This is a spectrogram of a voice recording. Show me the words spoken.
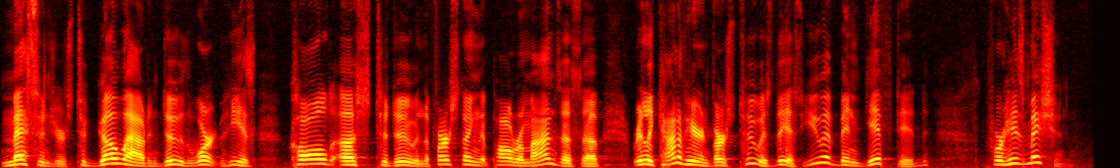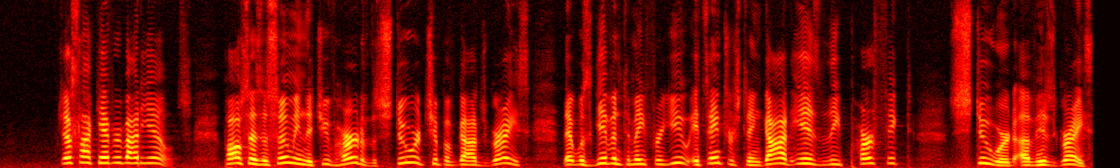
messengers, to go out and do the work that He has called us to do. And the first thing that Paul reminds us of, really kind of here in verse 2, is this You have been gifted for His mission, just like everybody else. Paul says, assuming that you've heard of the stewardship of God's grace that was given to me for you, it's interesting. God is the perfect steward of His grace.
